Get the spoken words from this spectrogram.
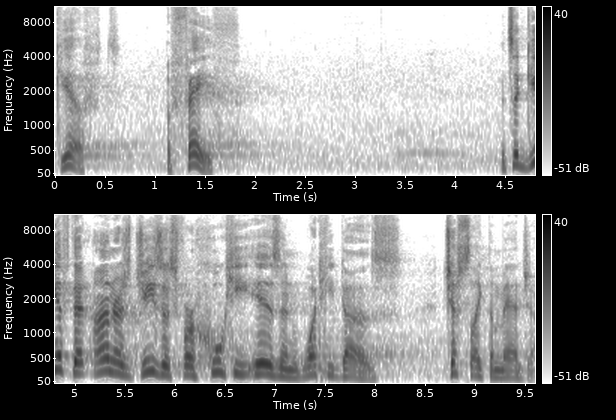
gift of faith. It's a gift that honors Jesus for who he is and what he does, just like the Magi.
